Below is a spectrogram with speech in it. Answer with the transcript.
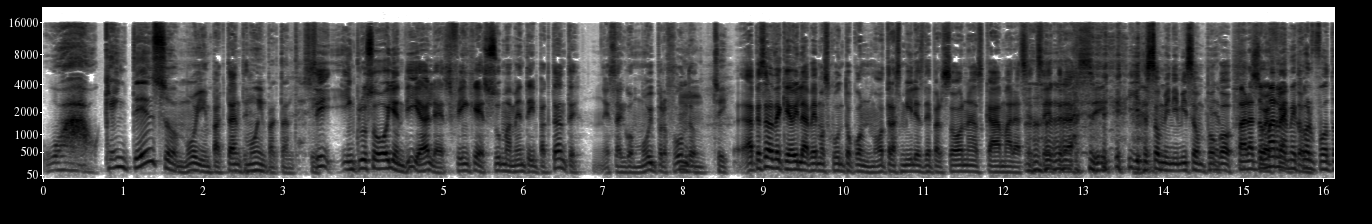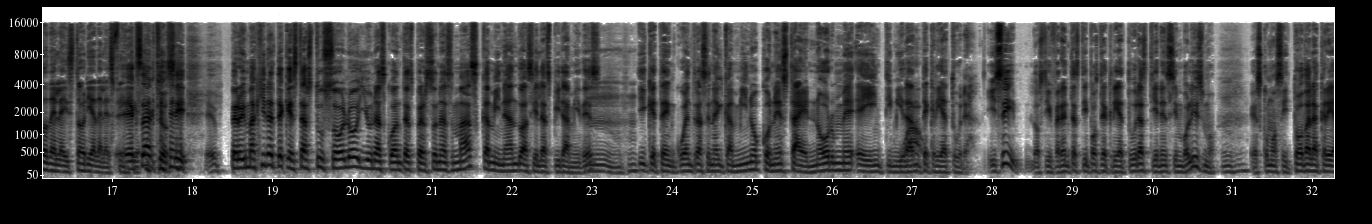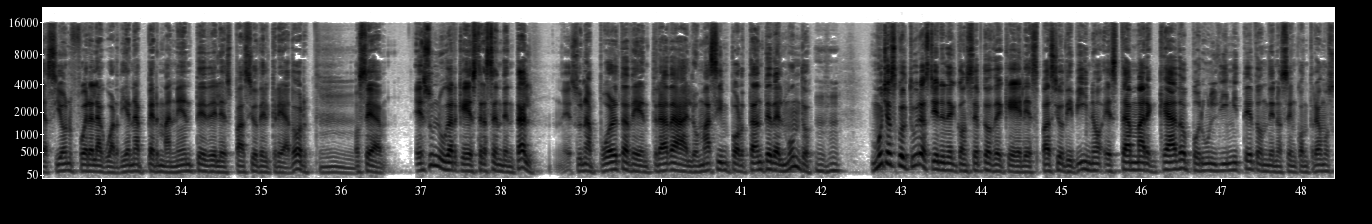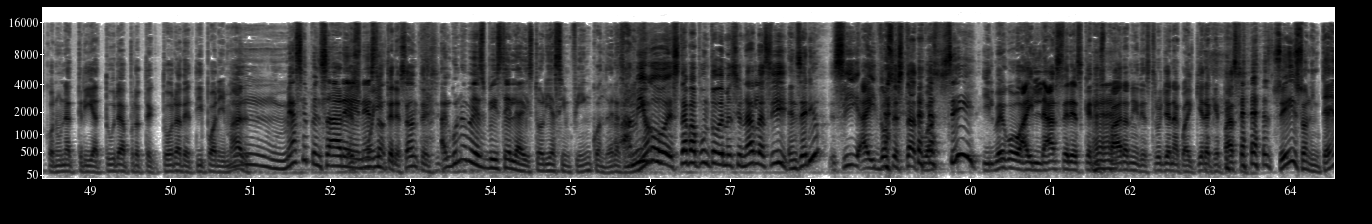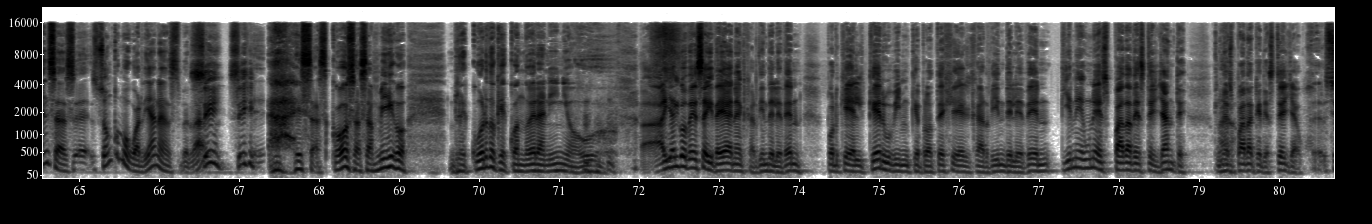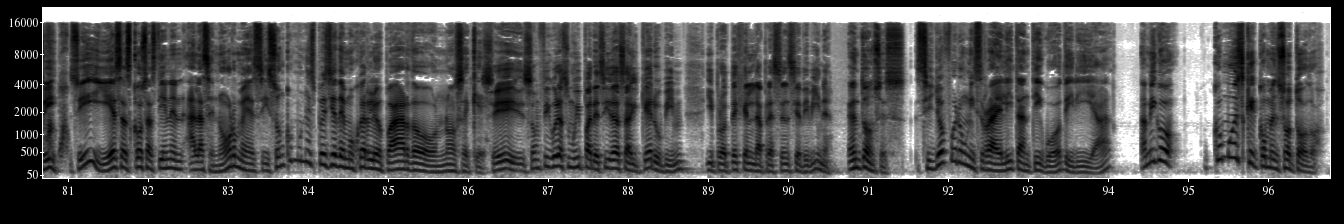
wow, qué intenso. Muy impactante. Muy impactante, sí. Sí, incluso hoy en día la esfinge es sumamente impactante. Es algo muy profundo. Mm, sí. A pesar de que hoy la vemos junto con otras miles de personas, cámaras, etcétera. Sí. y eso minimiza un poco Para su tomar la mejor foto de la historia de la esfinge. Exacto, sí. Eh, Pero imagínate que estás tú solo y unas cuantas personas más caminando hacia las pirámides Mm, y que te encuentras en el camino con esta enorme e intimidante Wow. criatura. Y sí, los diferentes tipos de criaturas tienen simbolismo. Es como si toda la creación fuera la guardiana permanente del espacio del creador. Mm. O sea, es un lugar que es trascendental. Es una puerta de entrada a lo más importante del mundo. Muchas culturas tienen el concepto de que el espacio divino está marcado por un límite donde nos encontramos con una criatura protectora de tipo animal. Mm, me hace pensar es en muy esto. interesante. ¿Alguna vez viste la historia sin fin cuando eras niño? Amigo, estaba a punto de mencionarla, sí. ¿En serio? Sí, hay dos estatuas. sí. Y luego hay láseres que disparan y destruyen a cualquiera que pase. Sí, son intensas. eh, Son como guardianas, ¿verdad? Sí, sí. Ah, esas cosas, amigo. Recuerdo que cuando era niño, uh, Hay algo de esa idea en el jardín del Edén, porque el querubín que protege el jardín del Edén tiene una espada destellante, una espada que destella. eh, sí, sí, y esas cosas tienen alas enormes y son como una especie de mujer leopardo o no sé qué. Sí, son figuras muy parecidas al querubín y protegen la presencia divina. Entonces, si yo fuera un israelita antiguo, diría, amigo, ¿cómo es que comenzó todo?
